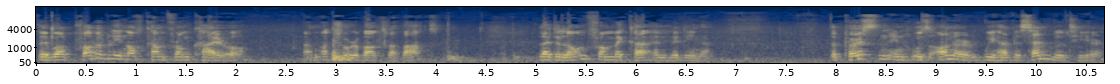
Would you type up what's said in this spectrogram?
They will probably not come from Cairo, I'm not sure about Rabat, let alone from Mecca and Medina. The person in whose honor we have assembled here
